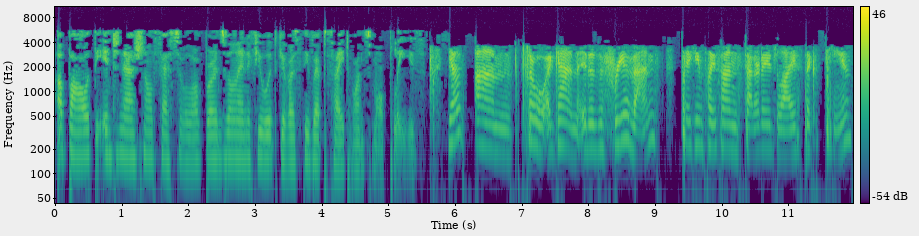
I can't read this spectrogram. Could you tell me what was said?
about the International Festival of Burnsville, and if you would give us the website once more, please. Yep. Um, so again, it is a free event taking place on Saturday, July 16th.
